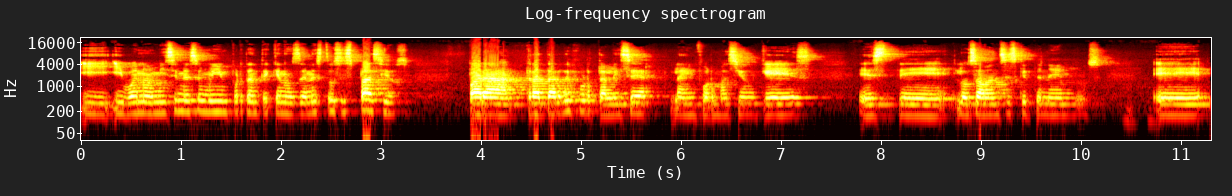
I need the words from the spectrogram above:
Y, y bueno, a mí se me hace muy importante que nos den estos espacios para tratar de fortalecer la información que es, este, los avances que tenemos. Eh,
